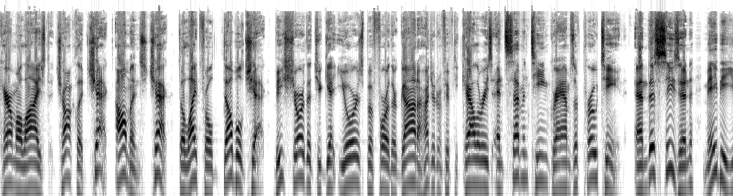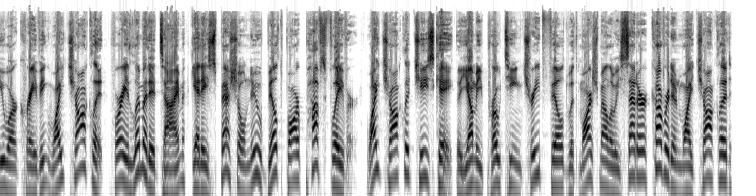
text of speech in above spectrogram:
Caramelized chocolate check, almonds check, delightful double check. Be sure that you get yours before they're gone 150 calories and 17 grams of protein. And this season, maybe you are craving white chocolate. For a limited time, get a special new Built Bar Puffs flavor. White chocolate cheesecake, the yummy protein treat filled with marshmallowy center, covered in white chocolate,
